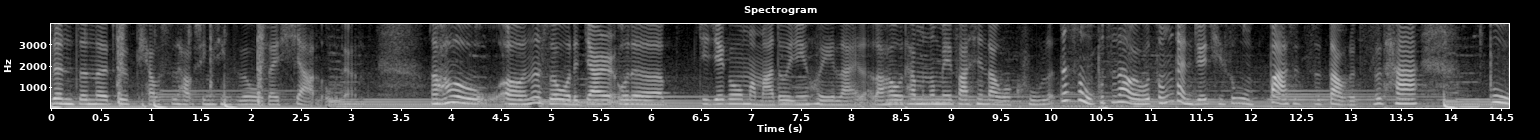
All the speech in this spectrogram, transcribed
认真的就调试好心情之后，我再下楼这样。然后呃那时候我的家人，我的姐姐跟我妈妈都已经回来了，然后他们都没发现到我哭了。但是我不知道哎，我总感觉其实我爸是知道的，只是他不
